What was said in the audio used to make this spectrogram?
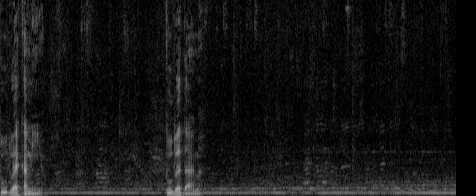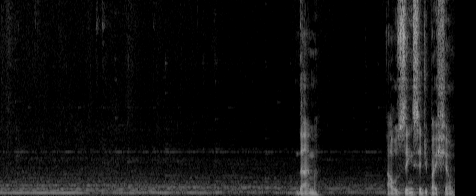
Tudo é caminho. Tudo é Dharma. Dharma, a ausência de paixão,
